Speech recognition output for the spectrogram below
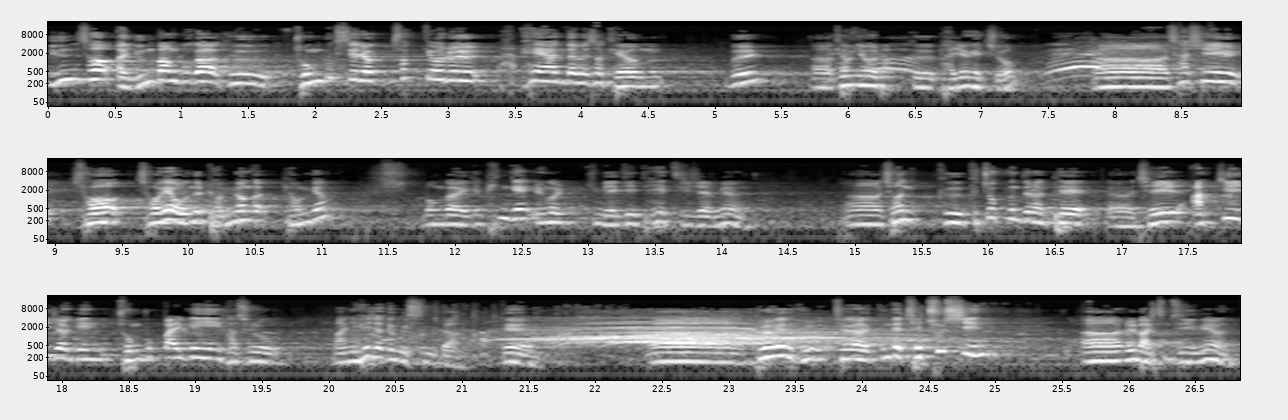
윤서, 아, 윤방구가 그 종북 세력 척결을 해야 한다면서 계엄을, 어, 계엄령을 바- 그 발령했죠. 아, 사실 저, 저의 오늘 변명, 변명? 뭔가 이게 핑계? 이런 걸 좀 얘기해 드리자면, 어, 전 그, 그쪽 분들한테 어, 제일 악질적인 종북 빨갱이 가수로 많이 회자되고 있습니다. 네. 아, 그럼에도 불- 제가 근데 제 출신을 말씀드리면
